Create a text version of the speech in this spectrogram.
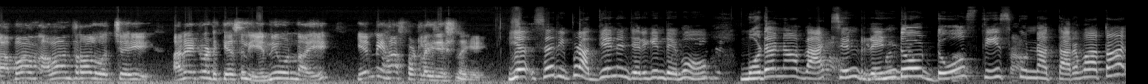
అపా అవాంతరాలు వచ్చాయి అనేటువంటి కేసులు ఎన్ని ఉన్నాయి ఎన్ని హాస్పిటలైజేషన్ అయ్యాయి? సార్ ఇప్పుడు అధ్యయనం జరిగిందేమో మొడర్నా వ్యాక్సిన్ రెండో డోస్ తీసుకున్న తర్వాత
